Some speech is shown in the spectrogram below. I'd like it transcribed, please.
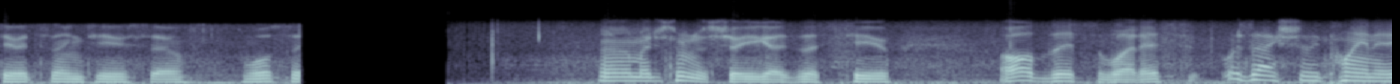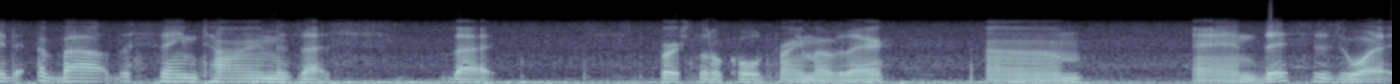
do its thing too, so we'll see. Um, I just wanted to show you guys this too. All this lettuce was actually planted about the same time as that that first little cold frame over there. Um, and this is what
